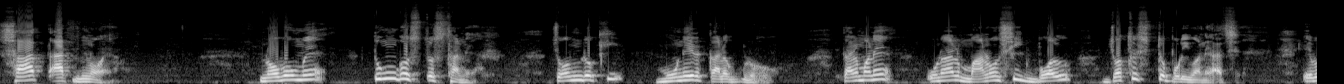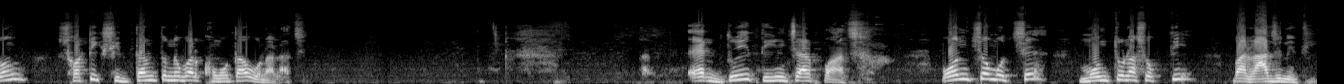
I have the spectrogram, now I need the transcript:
সাত আট নয়, নবমে তুঙ্গস্থ স্থানে, চন্দ্র কি মনের কারক গ্রহ তার মানে ওনার মানসিক বল যথেষ্ট পরিমাণে আছে এবং সঠিক সিদ্ধান্ত নেবার ক্ষমতাও ওনার আছে এক, দুই, তিন, চার, পাঁচ। পঞ্চম হচ্ছে মন্ত্রণা শক্তি বা রাজনীতি।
